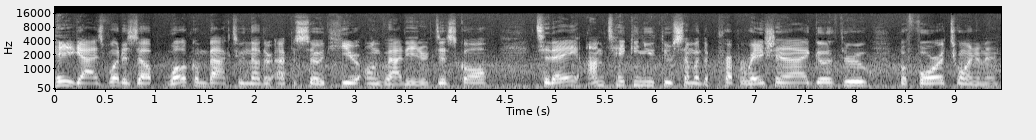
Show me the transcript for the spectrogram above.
Hey guys, what is up? Welcome back to another episode here on Gladiator Disc Golf. Today, I'm taking you through some of the preparation that I go through before a tournament.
